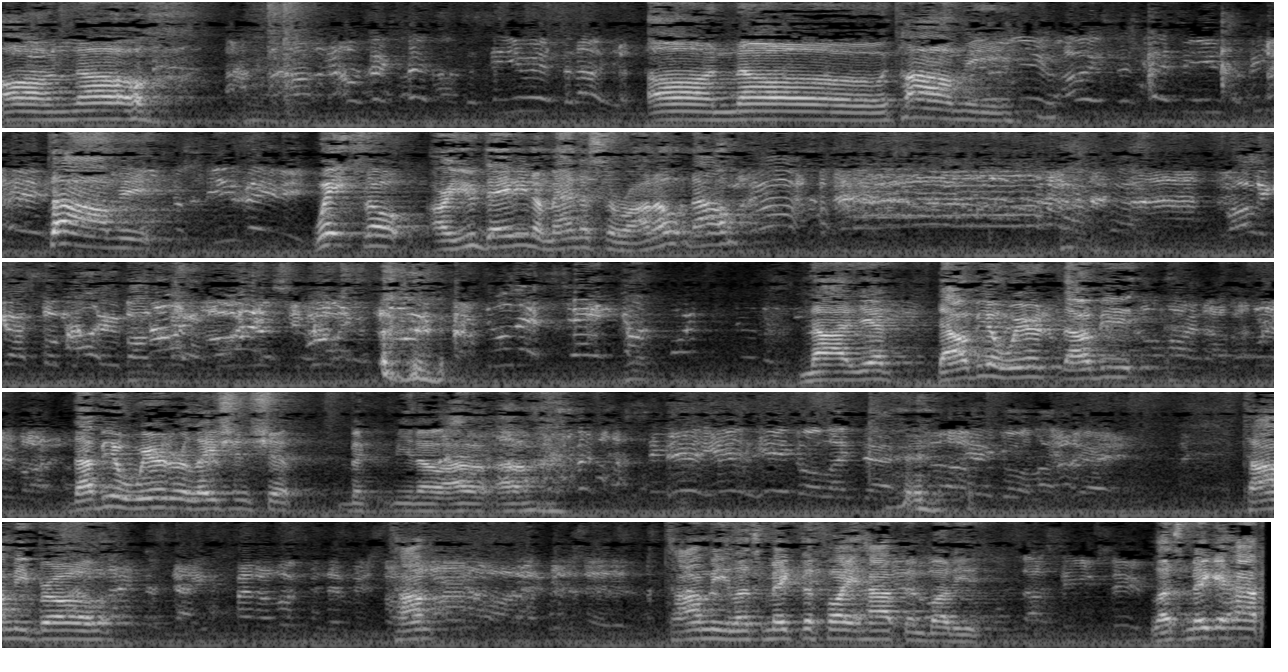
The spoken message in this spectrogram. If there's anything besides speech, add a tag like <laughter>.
Oh no. I was expecting to see you here tonight. Oh no. Tommy. You, I was expecting you to be here. Tommy. To see you, baby. Wait, so are you dating Amanda Serrano now? Molly got something to say about that. <laughs> <laughs> Nah, yeah, that would be a weird. That would be Don't don't that'd be a weird relationship. but, You know, I don't. I He, he, ain't going like that. Don't. <laughs> Tommy, bro. Tom-. Tommy, let's make the fight happen, buddy. Let's make it happen.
